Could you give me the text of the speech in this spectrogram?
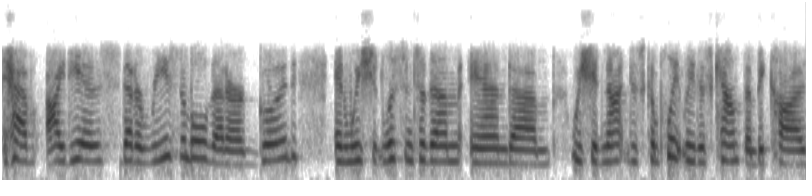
have ideas that are reasonable, that are good, and we should listen to them, and um, we should not just completely discount them because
